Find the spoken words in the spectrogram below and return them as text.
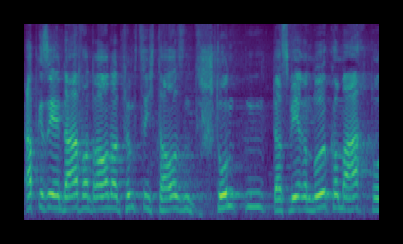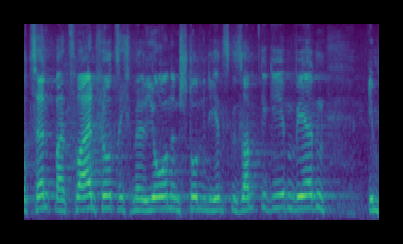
abgesehen davon 350.000 Stunden, das wären 0,8% bei 42 Millionen Stunden, die insgesamt gegeben werden. Im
